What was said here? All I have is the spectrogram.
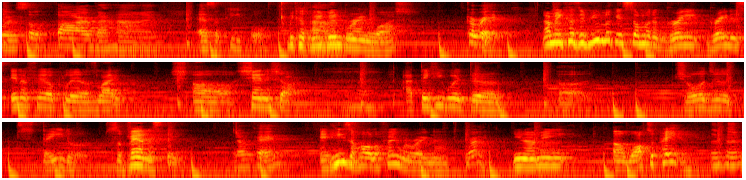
we're so far behind as a people. Because we've Um, been brainwashed. Correct. I mean, because if you look at some of the great greatest NFL players like uh, Shannon Sharpe, Mm-hmm. I think he went to uh, Georgia State or Savannah State, Okay. and he's a Hall of Famer right now. Right. You know what I mean? Uh, Walter Payton, Mm-hmm.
